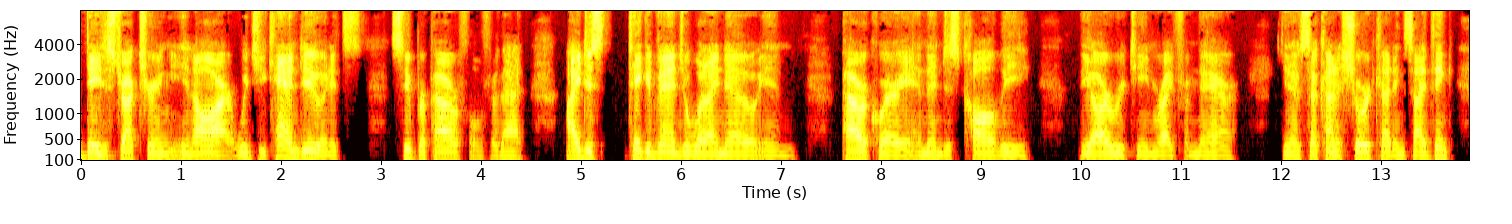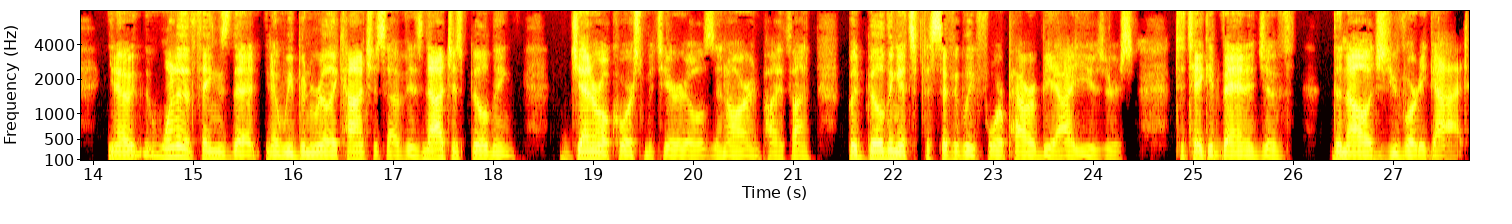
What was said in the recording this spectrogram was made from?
data structuring in R, which you can do, and it's super powerful for that. I just take advantage of what I know in Power Query and then just call the the R routine right from there. You know, so kind of shortcutting. So I think you know one of the things that you know we've been really conscious of is not just building general course materials in R and Python, but building it specifically for Power BI users to take advantage of the knowledge you've already got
